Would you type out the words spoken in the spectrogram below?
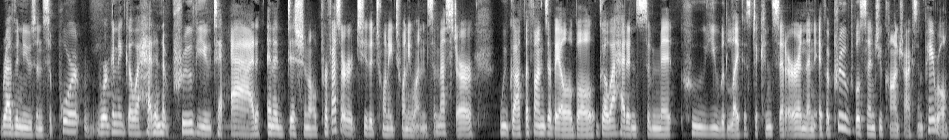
revenues and support. We're going to go ahead and approve you to add an additional professor to the 2021 semester. We've got the funds available. Go ahead and submit who you would like us to consider. And then, if approved, we'll send you contracts and payroll.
